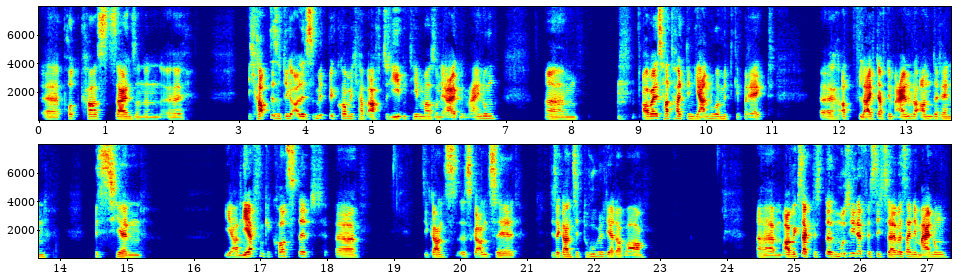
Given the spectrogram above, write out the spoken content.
äh, Podcast sein, sondern äh, ich habe das natürlich alles mitbekommen. Ich habe auch zu jedem Thema so eine eigene Meinung. Ähm, aber es hat halt den Januar mitgeprägt. Äh, hat vielleicht auch dem einen oder anderen bisschen ja, Nerven gekostet. Äh, die ganz, das ganze, dieser ganze Trubel, der da war. Ähm, aber wie gesagt, das, das, muss jeder für sich selber seine Meinung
